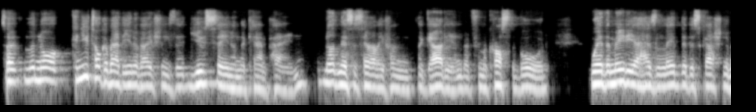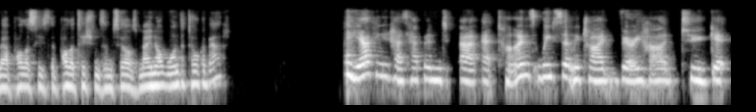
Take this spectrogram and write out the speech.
So, Lenore, can you talk about the innovations that you've seen on the campaign, not necessarily from The Guardian, but from across the board, where the media has led the discussion about policies that politicians themselves may not want to talk about? Yeah, I think it has happened uh, at times. We've certainly tried very hard to get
